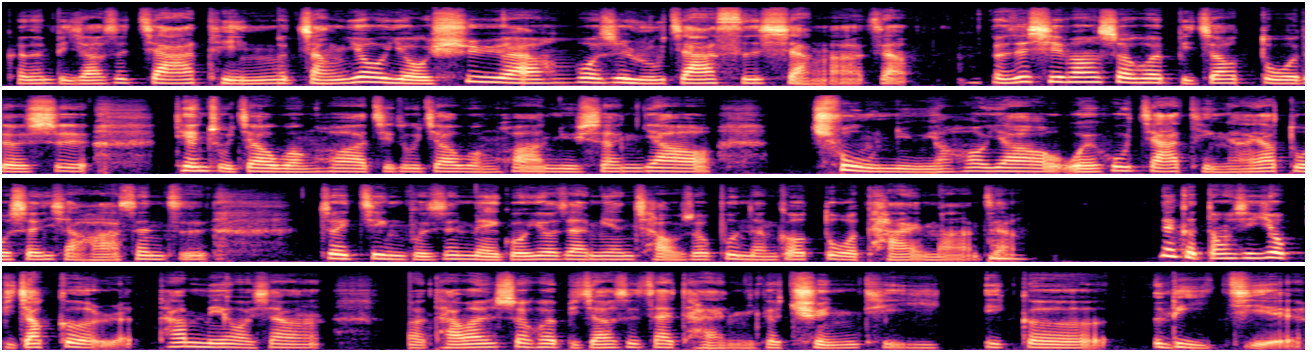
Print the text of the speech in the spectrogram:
可能比较是家庭长幼有序啊，或是儒家思想啊这样。可是西方社会比较多的是天主教文化、基督教文化，女生要处女，然后要维护家庭啊，要多生小孩，甚至最近不是美国又在面吵说不能够堕胎嘛，这样。那个东西又比较个人，它没有像呃台湾社会比较是在谈一个群体一个礼节，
